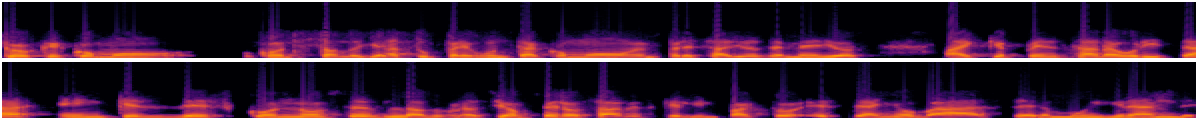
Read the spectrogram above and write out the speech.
creo que como contestando ya a tu pregunta, como empresarios de medios, hay que pensar ahorita en que desconoces la duración, pero sabes que el impacto este año va a ser muy grande.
